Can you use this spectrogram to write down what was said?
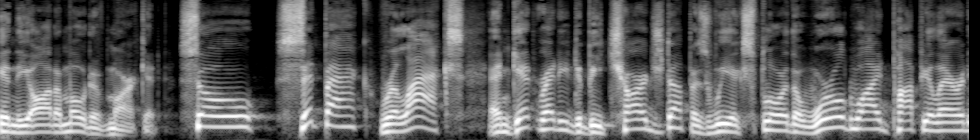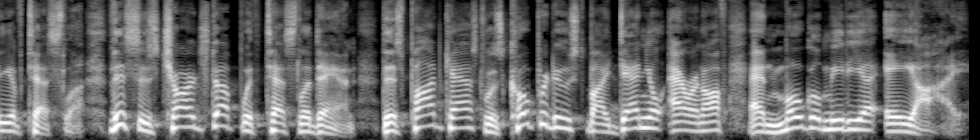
in the automotive market. So sit back, relax, and get ready to be charged up as we explore the worldwide popularity of Tesla. This is Charged Up with Tesla Dan. This podcast was co produced by Daniel Aronoff and Mogul Media AI.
